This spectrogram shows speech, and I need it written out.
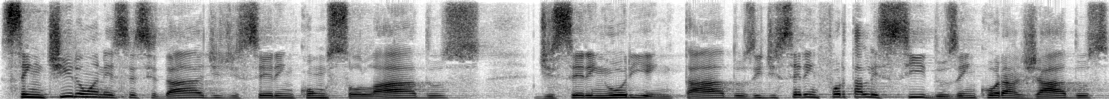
sentiram a necessidade de serem consolados, de serem orientados e de serem fortalecidos, encorajados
